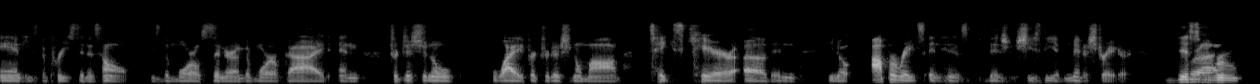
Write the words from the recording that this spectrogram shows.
and he's the priest in his home. He's the moral center and the moral guide. And traditional wife or traditional mom takes care of and you know operates in his vision she's the administrator this right. group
